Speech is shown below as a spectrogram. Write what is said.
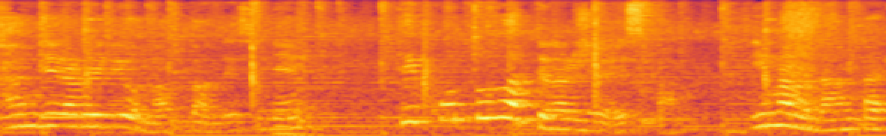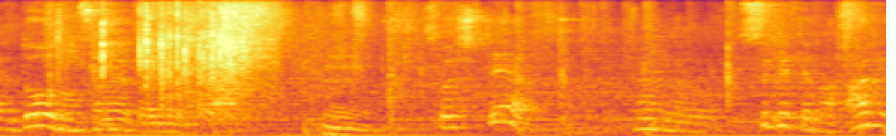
感じられるようになったんですね、ってことはってなるじゃないですか。今の段階でどう望めばいいのか。うん。そしてなんだろう全てがあるっ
